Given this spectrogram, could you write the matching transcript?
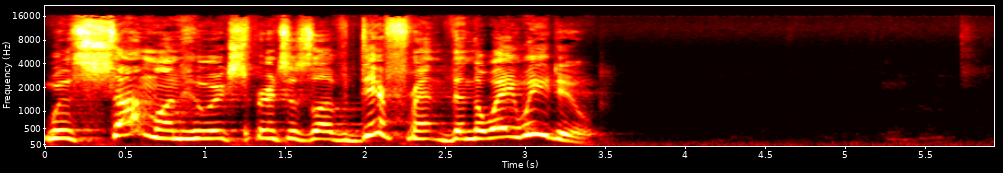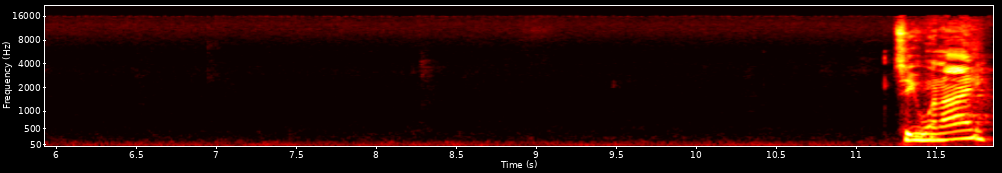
with someone who experiences love different than the way we do. See, when I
